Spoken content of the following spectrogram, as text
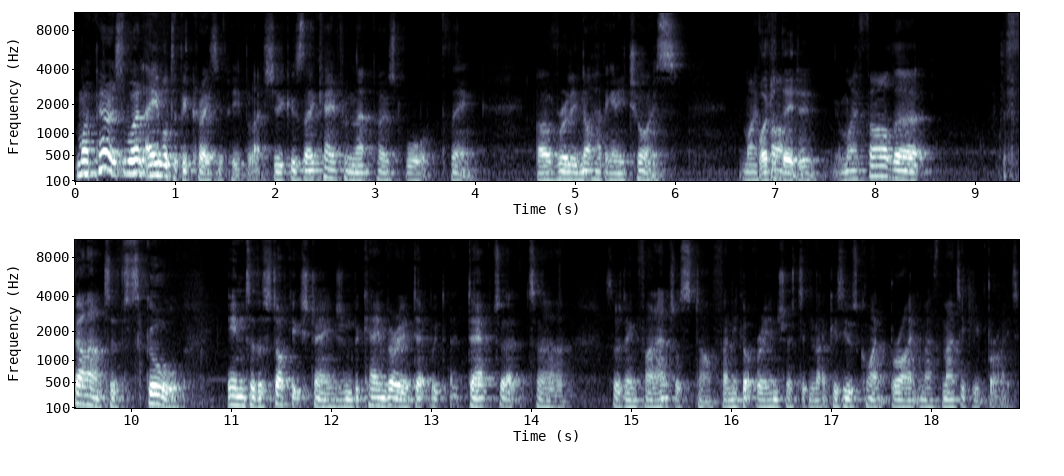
My parents weren't able to be creative people actually because they came from that post-war thing of really not having any choice. My What did they do? My father fell out of school into the stock exchange and became very adept, adept at uh, sort of doing financial stuff, and he got very interested in that because he was quite bright, mathematically bright.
